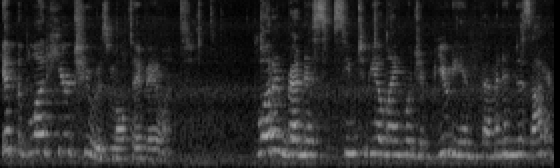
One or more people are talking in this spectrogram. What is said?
Yet the blood here too is multivalent. Blood and redness seem to be a language of beauty and feminine desire.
